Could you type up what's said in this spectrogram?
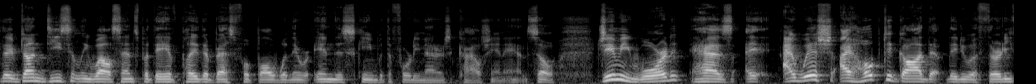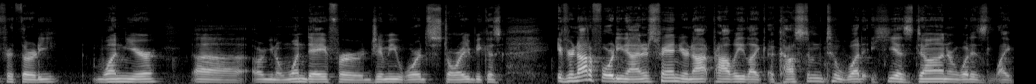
they've done decently well since, but they have played their best football when they were in this scheme with the 49ers and Kyle Shanahan. So Jimmie Ward has, I, I wish, I hope to God that they do a 30 for 30 one year uh, or, you know, one day for Jimmie Ward's story because if you're not a 49ers fan, you're not probably like accustomed to what he has done or what his like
